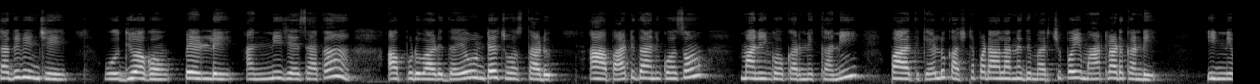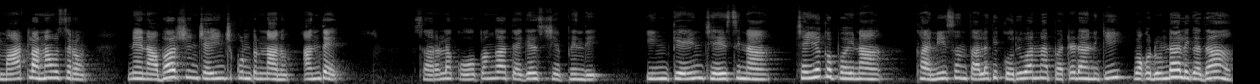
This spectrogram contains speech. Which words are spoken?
చదివించి ఉద్యోగం పెళ్ళి అన్నీ చేశాక అప్పుడు వాడి దయ ఉంటే చూస్తాడు. ఆ పాటి దానికోసం మన ఇంకొకరిని కని పాతికేళ్ళు కష్టపడాలన్నది మర్చిపోయి మాట్లాడకండి. ఇన్ని మాటలు అనవసరం. నేను అభార్షణ చేయించుకుంటున్నాను. అంతే. సరళ కోపంగా తెగేసి చెప్పింది. ఇంకేం చేసినా చెయ్యకపోయినా కనీసం తలకి కొరివన్నా పెట్టడానికి ఒకడుండాలి కదా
